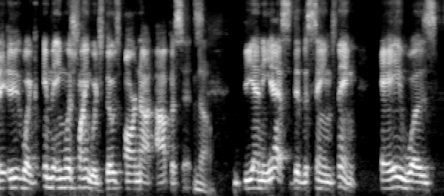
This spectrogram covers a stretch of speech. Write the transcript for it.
They it- like in the english language those are not opposites. No. the nes did the same thing. A was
